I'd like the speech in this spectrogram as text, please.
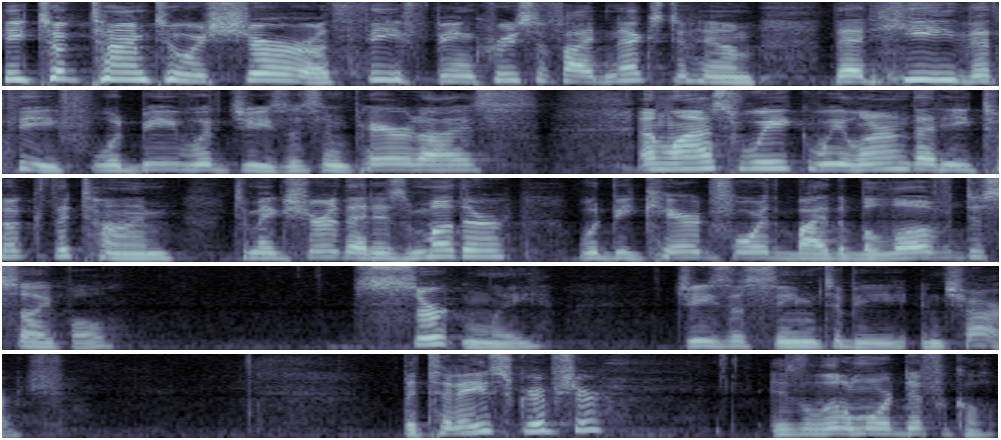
He took time to assure a thief being crucified next to him that he, the thief, would be with Jesus in paradise. And last week we learned that he took the time to make sure that his mother would be cared for by the beloved disciple. Certainly, Jesus seemed to be in charge. But today's scripture is a little more difficult.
